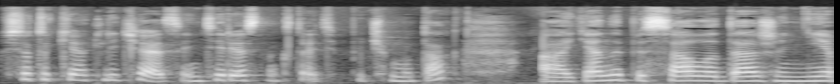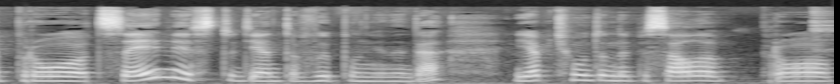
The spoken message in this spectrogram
все-таки отличается. Интересно, кстати, почему так. А я написала даже не про цели студентов выполнены, да, я почему-то написала про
